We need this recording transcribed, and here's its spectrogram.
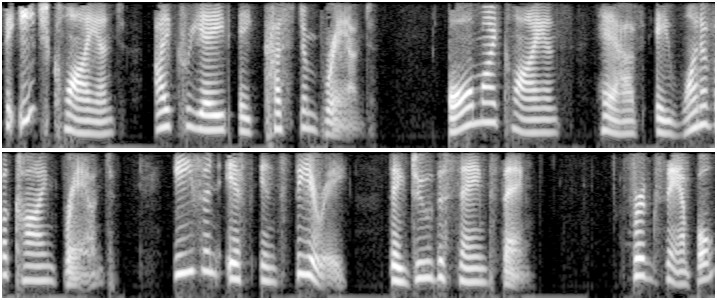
For each client, I create a custom brand. All my clients have a one-of-a-kind brand, even if in theory they do the same thing. For example,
